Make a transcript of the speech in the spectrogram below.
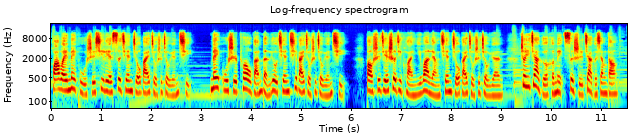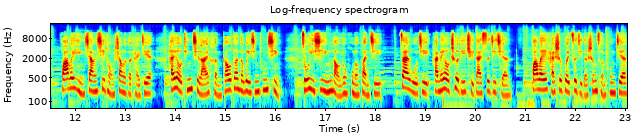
华为 Mate 五十系列四千九百九十九元起，Mate 五十 Pro 版本六千七百九十九元起，保时捷设计款一万两千九百九十九元，这一价格和 Mate 四十价格相当。华为影像系统上了个台阶，还有听起来很高端的卫星通信，足以吸引老用户们换机。在五 G 还没有彻底取代四 G 前，华为还是会自己的生存空间。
